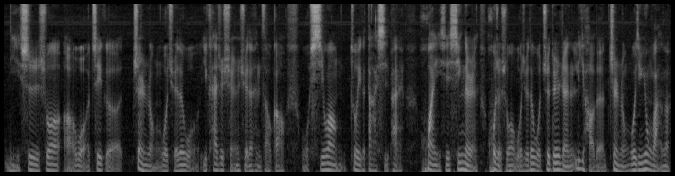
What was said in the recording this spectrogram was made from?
你是说，呃，我这个阵容，我觉得我一开始选人选的很糟糕，我希望做一个大洗牌，换一些新的人，或者说，我觉得我这堆人利好的阵容我已经用完了，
